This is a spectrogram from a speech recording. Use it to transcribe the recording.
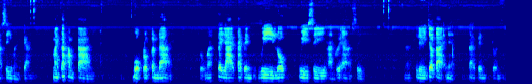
rc เหมือนกัน มันก็ทำการบวกลบกันได้ ถูกไหมก็ย้ายกลายเป็น v ลบ vc หารด้วย rc นะหรือจะกลายเนี่ยกลายเป็นตัวนี้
